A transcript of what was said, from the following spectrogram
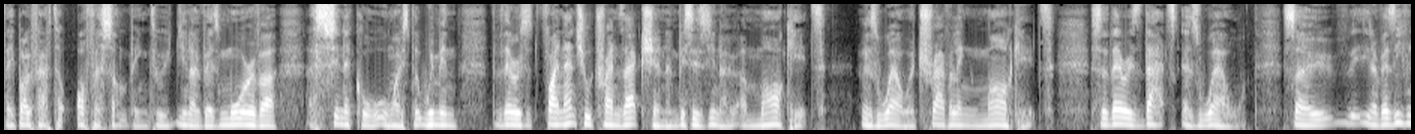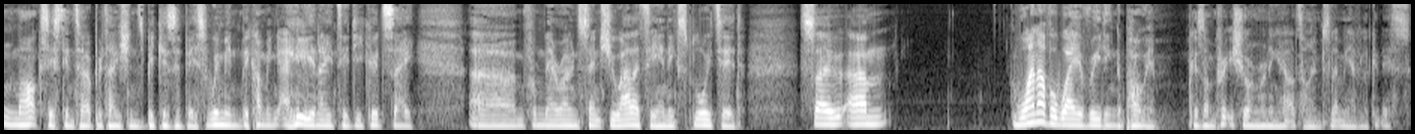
they both have to offer something to, you know, there's more of a, a cynical almost that women, there is a financial transaction and this is, you know, a market as well, a traveling market. So there is that as well. So, you know, there's even Marxist interpretations because of this, women becoming alienated, you could say, um, from their own sensuality and exploited. So, um, one other way of reading the poem, because I'm pretty sure I'm running out of time, so let me have a look at this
